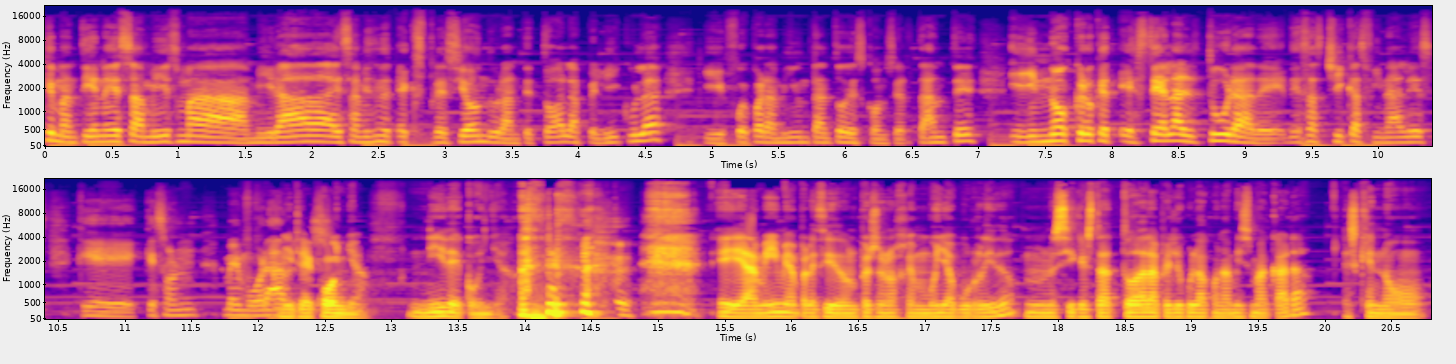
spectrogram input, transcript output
que mantiene esa misma mirada, esa misma expresión durante toda la película y fue para mí un tanto desconcertante y no creo que esté a la altura de, esas chicas finales que, son memorables. Ni de coña, ni de coña. Eh, a mí me ha parecido un personaje muy aburrido, mm, sí que está toda la película con la misma cara, es que no,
